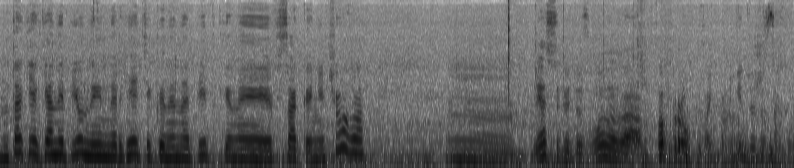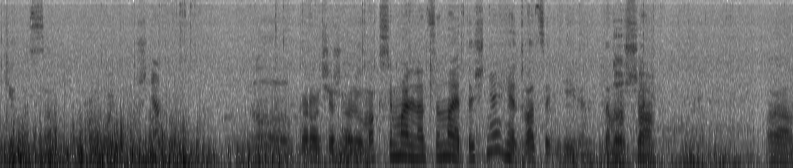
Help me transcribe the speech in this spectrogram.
Ну так як я не п'ю ні енергетики, ні напітки, ні всяке нічого, я собі дозволила попробувати. Мені дуже захотілося. Ну, коротше ж говорю, максимальна ціна цієї шняги 20 гривень. Тому Да, що Сонь. ем, м,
